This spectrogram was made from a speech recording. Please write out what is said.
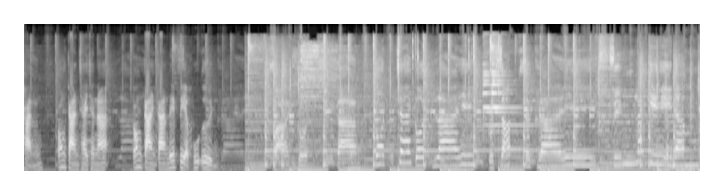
ขัน ต้องการชัยชนะ ต้องการการได้เปรียบผู้อื่น ฝากกดติดตาม กดแชร์กดไลค์กดซับสไคร b e สินลักกี้นัมเบ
